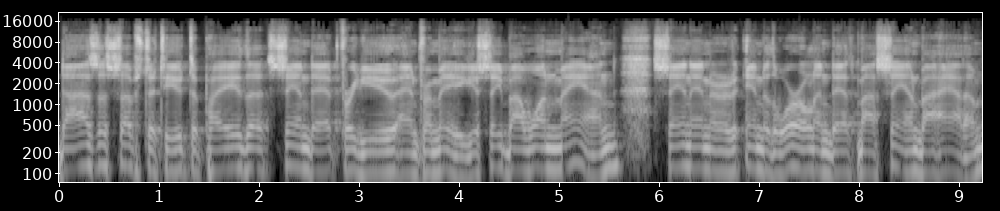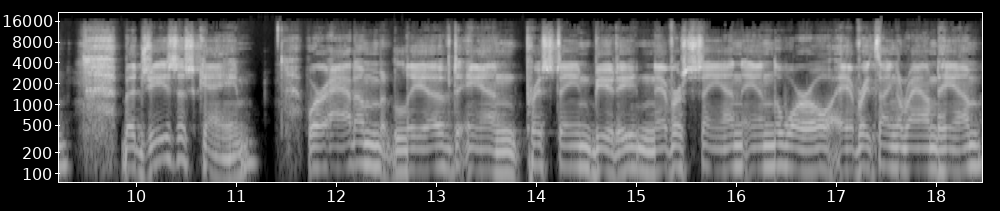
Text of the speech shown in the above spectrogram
die as a substitute to pay the sin sin debt for you and for me. You see, by one man, sin entered into the world and death by sin by Adam. But Jesus came where Adam lived in pristine beauty, never sin in the world. Everything around him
